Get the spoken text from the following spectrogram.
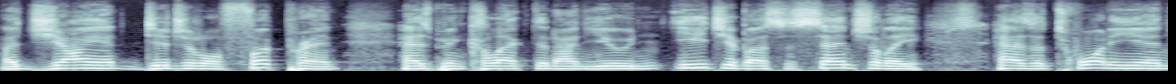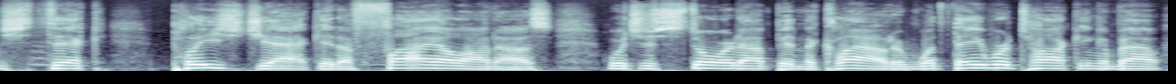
A giant digital footprint has been collected on you, and each of us essentially has a 20 inch thick police jacket, a file on us, which is stored up in the cloud. And what they were talking about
